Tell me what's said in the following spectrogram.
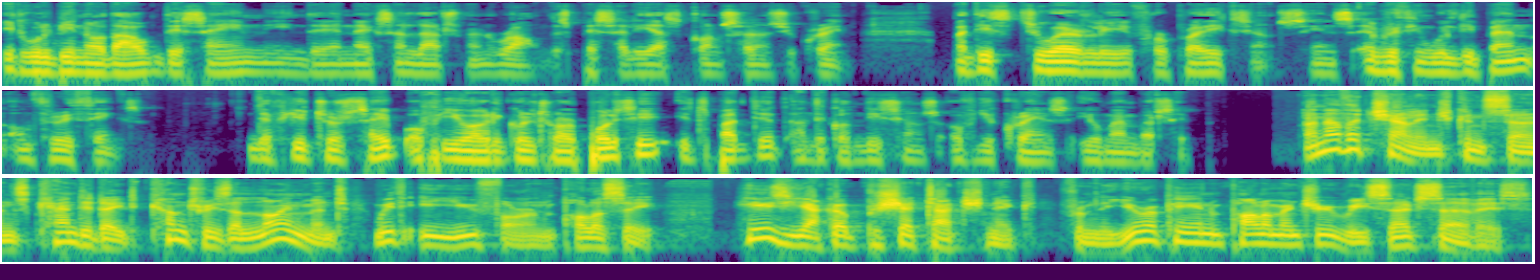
It will be no doubt the same in the next enlargement round, especially as concerns Ukraine. But it's too early for predictions, since everything will depend on three things the future shape of EU agricultural policy, its budget, and the conditions of Ukraine's EU membership. Another challenge concerns candidate countries' alignment with EU foreign policy. Here's Jakub Przetachnik from the European Parliamentary Research Service.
